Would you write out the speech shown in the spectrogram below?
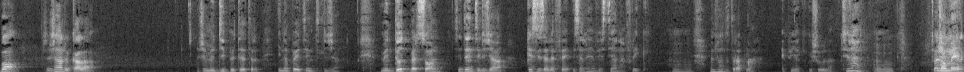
Bon, ce genre de cas-là, je me dis peut-être il n'a pas été intelligent. Mais d'autres personnes, es intelligent, qu'est-ce qu'ils allaient faire? Ils allaient investir en Afrique. Même si on t'attrape là, et puis il y a quelque chose là, tu rentres. Tu vas Non, mais,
